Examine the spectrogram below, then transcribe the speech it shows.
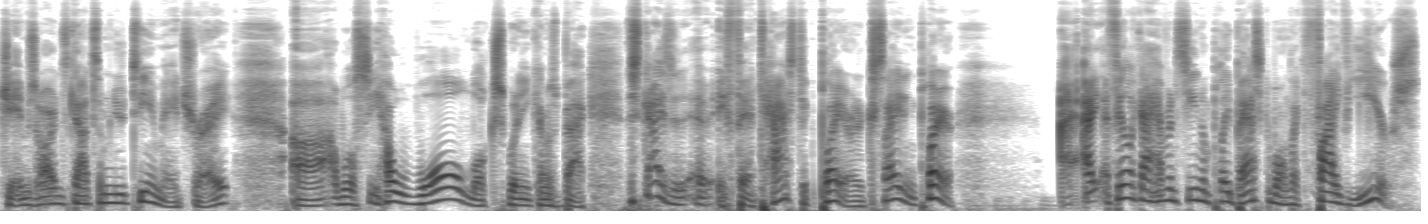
James Harden's got some new teammates, right? Uh, we'll see how Wall looks when he comes back. This guy's a, a fantastic player, an exciting player. I, I feel like I haven't seen him play basketball in like five years,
